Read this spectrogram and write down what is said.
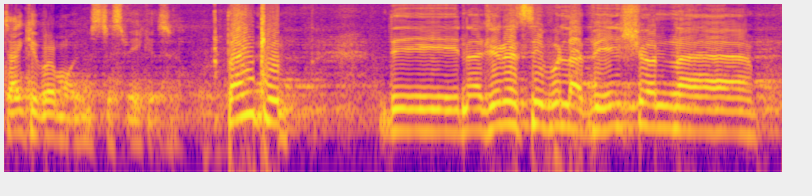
Thank you very much, Mr. Speaker. Thank you. The Nigeria Civil Aviation uh,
